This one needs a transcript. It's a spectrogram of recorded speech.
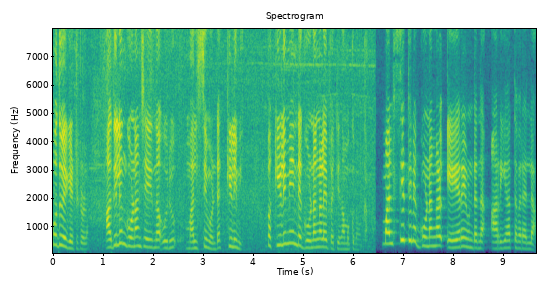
പൊതുവെ കേട്ടിട്ടുള്ളത്. അതിലും ഗുണം ചെയ്യുന്ന ഒരു മത്സ്യമുണ്ട് കിളിമി അപ്പോൾ കിളിമീന്റെ ഗുണങ്ങളെ പറ്റി നമുക്ക് നോക്കാം. മത്സ്യത്തിന് ഗുണങ്ങൾ ഏറെയുണ്ടെന്ന് അറിയാത്തവരല്ല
